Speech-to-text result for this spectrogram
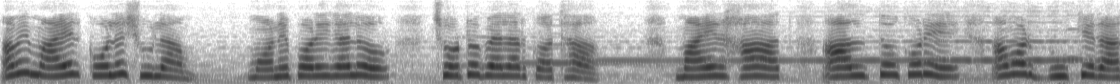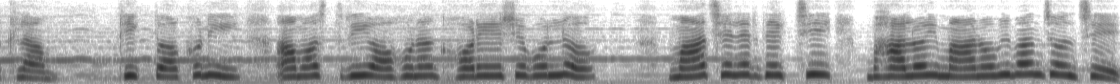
আমি মায়ের কোলে শুলাম। মনে পড়ে গেল ছোটবেলার কথা। মায়ের হাত আলতো করে আমার বুকে রাখলাম। ঠিক তখনই আমার স্ত্রী অহনা ঘরে এসে বলল, মা ছেলের দেখছি ভালোই মান অভিমান চলছে।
